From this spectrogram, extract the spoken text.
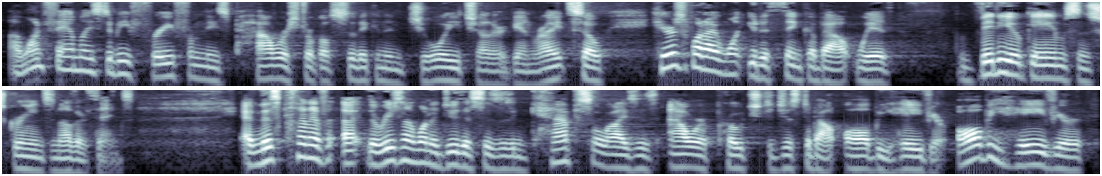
I want families to be free from these power struggles so they can enjoy each other again, right? So here's what I want you to think about with video games and screens and other things. And this kind of, uh, the reason I want to do this is it encapsulizes our approach to just about all behavior. All behavior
